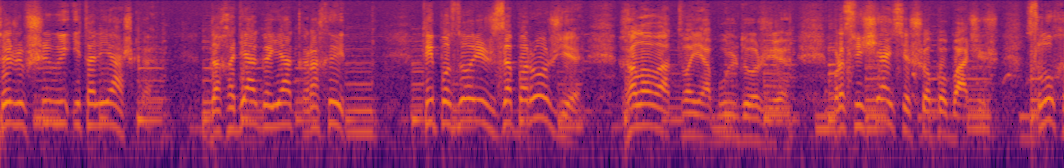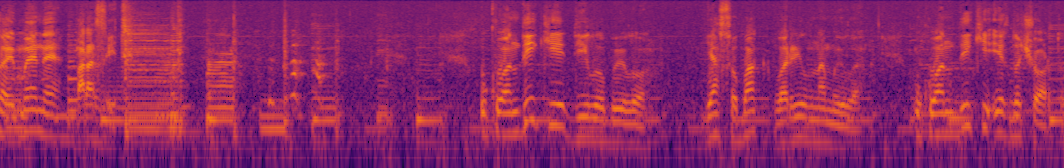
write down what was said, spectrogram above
Це же вшивий італіяшка, доходяга як рахит. Ти позориш Запорожжя, голова твоя бульдожя. Просвіщайся, що побачиш. Слухай мене, паразит. Куандики діло було. Я собак варив на мило. У Куандики їх до чорту,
